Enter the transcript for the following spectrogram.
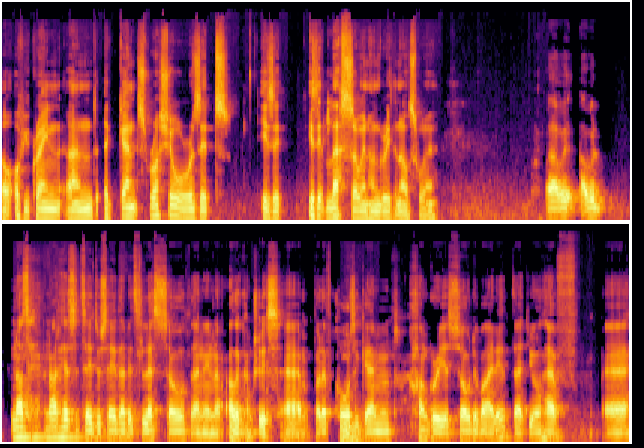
of Ukraine and against Russia, or is it is it is it less so in Hungary than elsewhere? Well, I would, I would not not hesitate to say that it's less so than in other countries. Um, but of course, mm. again, Hungary is so divided that you'll have uh,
